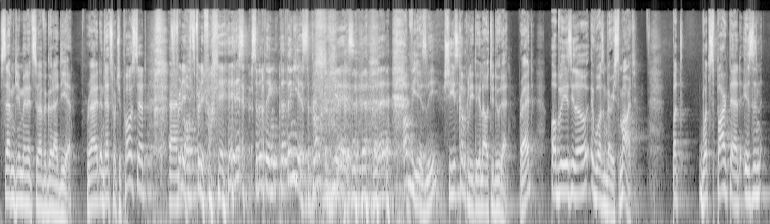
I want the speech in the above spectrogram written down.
70 minutes to have a good idea." Right, and that's what you posted. It's pretty, it's pretty funny. It is. So the thing, the thing is, the problem here is that obviously she is completely allowed to do that, right? Obviously, though, it wasn't very smart. But what sparked that is an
